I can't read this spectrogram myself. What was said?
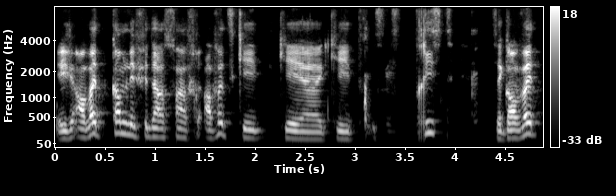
Et en fait, comme les fédérations africaines, en fait, ce qui est, qui est, euh, qui est tr- triste, c'est qu'en fait,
